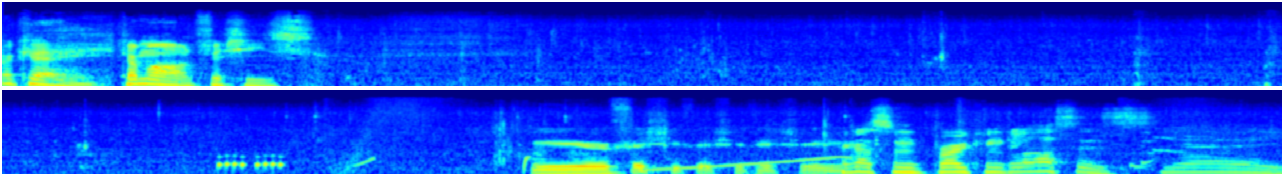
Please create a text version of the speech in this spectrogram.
Okay, come on, fishies. Here, fishy, fishy, fishy. I got some broken glasses. Yay.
